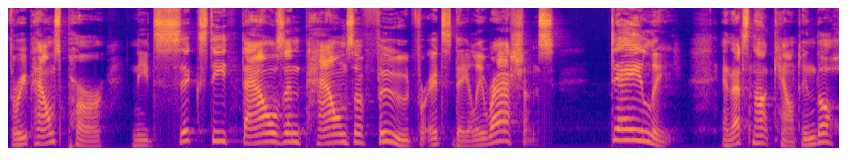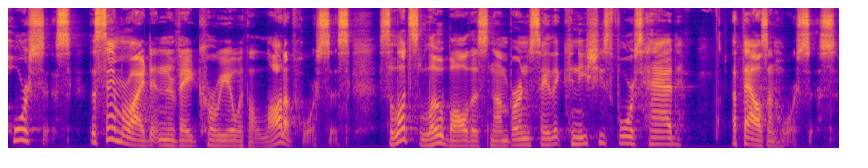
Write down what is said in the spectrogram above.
3 pounds per, needs 60,000 pounds of food for its daily rations. Daily! And that's not counting the horses. The samurai didn't invade Korea with a lot of horses. So let's lowball this number and say that Kanishi's force had a thousand horses.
